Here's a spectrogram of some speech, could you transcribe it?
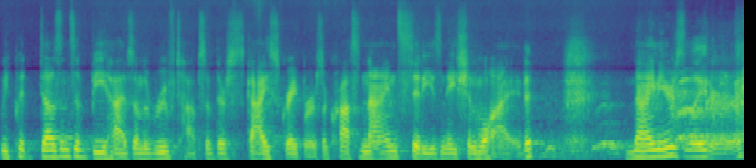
We put dozens of beehives on the rooftops of their skyscrapers across nine cities nationwide. Nine years later,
